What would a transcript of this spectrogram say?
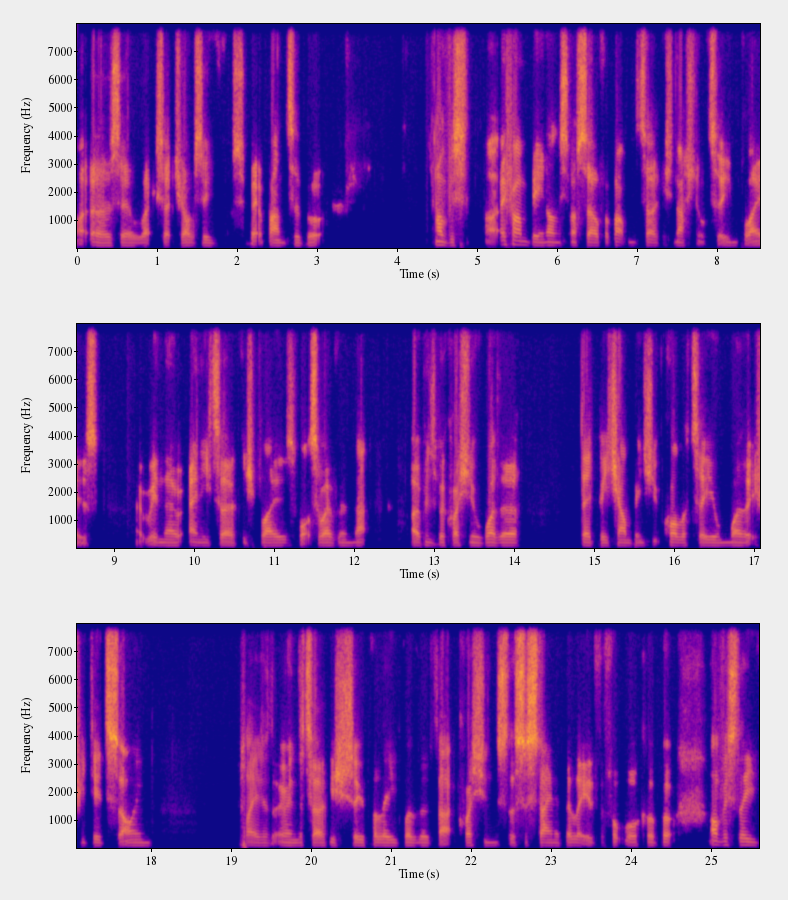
like Özil, etc. Obviously, it's a bit of banter, but obviously, if I'm being honest myself, apart from the Turkish national team players, we know any Turkish players whatsoever, and that opens up a question of whether they'd be championship quality and whether if you did sign players that are in the Turkish Super League, whether that questions the sustainability of the football club. But obviously,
